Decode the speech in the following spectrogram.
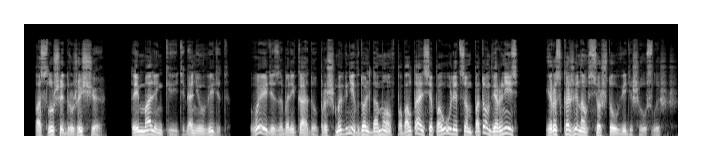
— Послушай, дружище, ты маленький, тебя не увидят. Выйди за баррикаду, прошмыгни вдоль домов, поболтайся по улицам, потом вернись и расскажи нам все, что увидишь и услышишь.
